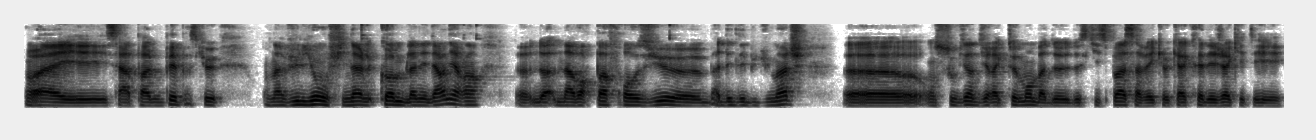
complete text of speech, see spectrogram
Ouais, et ça a pas loupé parce que on a vu Lyon au final, comme l'année dernière, hein, euh, n'avoir pas froid aux yeux euh, bah, dès le début du match. Euh, on se souvient directement bah, de, de, ce qui se passe avec Cacré déjà qui était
